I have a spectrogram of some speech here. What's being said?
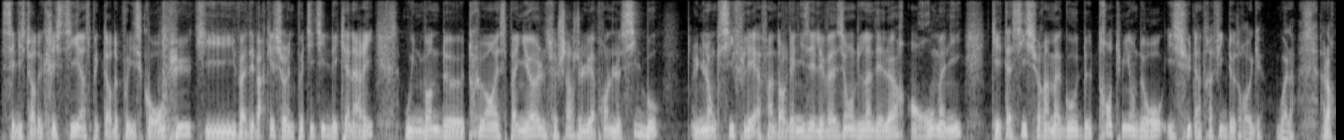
c'est l'histoire de Christy, inspecteur de police corrompu, qui va débarquer sur une petite île des Canaries où une bande de truands espagnols se charge de lui apprendre le silbo une langue sifflée afin d'organiser l'évasion de l'un des leurs en Roumanie qui est assis sur un magot de 30 millions d'euros issu d'un trafic de drogue. Voilà. Alors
